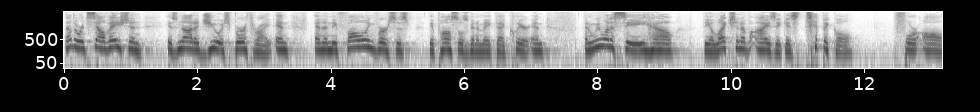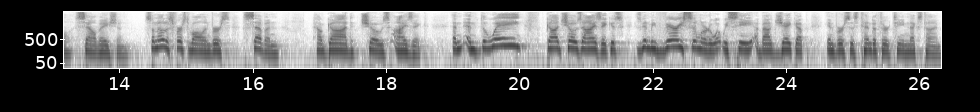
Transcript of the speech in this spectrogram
In other words, salvation is not a Jewish birthright. And, and in the following verses, the apostle is going to make that clear. And, and we want to see how the election of Isaac is typical for all salvation. So notice first of all in verse 7 how God chose Isaac. And, and the way God chose Isaac is, is going to be very similar to what we see about Jacob in verses 10 to 13 next time.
